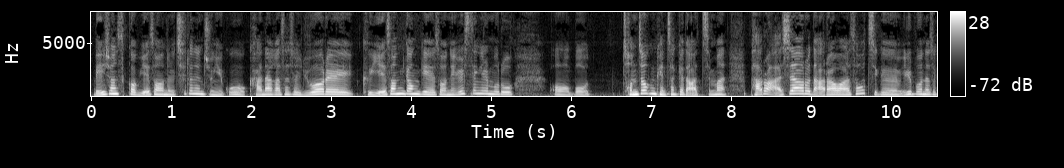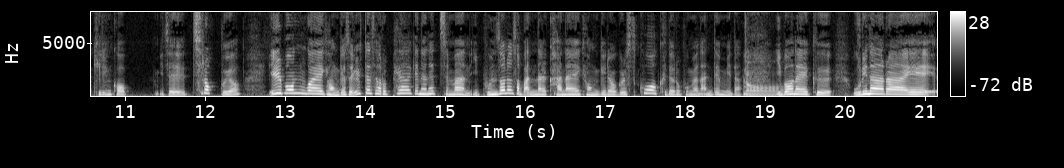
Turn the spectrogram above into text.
네이션스컵 예선을 치르는 중이고 가나가 사실 6월에 그 예선 경기에서는 1승 1무로 어뭐 전적은 괜찮게 나왔지만 바로 아시아로 날아와서 지금 일본에서 기린컵 이제 치렀고요. 일본과의 경기에서 1대 4로 패하기는 했지만 이 본선에서 만날 가나의 경기력을 스코어 그대로 보면 안 됩니다. 어. 이번에 그 우리나라에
